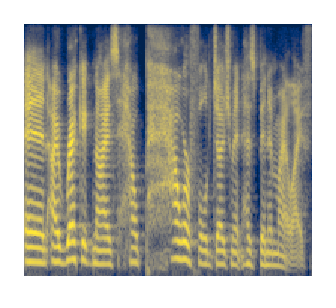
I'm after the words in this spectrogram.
And I recognize how powerful judgment has been in my life.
